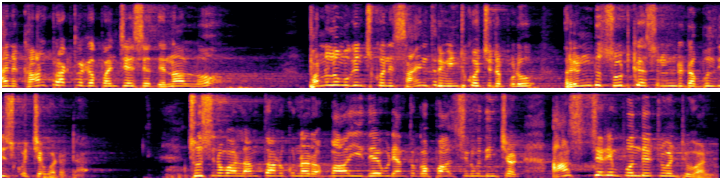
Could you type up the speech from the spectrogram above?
ఆయన కాంట్రాక్టర్గా పనిచేసే దినాల్లో పనులు ముగించుకొని సాయంత్రం ఇంటికి వచ్చేటప్పుడు రెండు సూట్ కేసుల నుండి డబ్బులు తీసుకొచ్చేవాడట. చూసిన వాళ్ళంతా అనుకున్నారు అబ్బా ఈ దేవుడు ఎంత గొప్ప ఆశీర్వదించాడు. ఆశ్చర్యం పొందేటువంటి వాళ్ళు.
